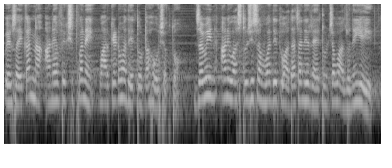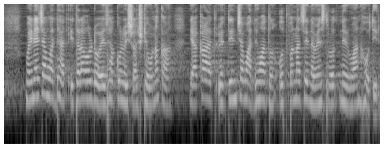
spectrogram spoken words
व्यावसायिकांना अनपेक्षितपणे मार्केटमध्ये तोटा होऊ शकतो. जमीन आणि वास्तूशी संबंधित वादाचा निर्णय तुमच्या बाजूने येईल. महिन्याच्या मध्यात इतरावर डोळे झाकून विश्वास ठेवू नका. या काळात व्यक्तींच्या माध्यमातून उत्पन्नाचे नवीन स्रोत निर्माण होतील.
